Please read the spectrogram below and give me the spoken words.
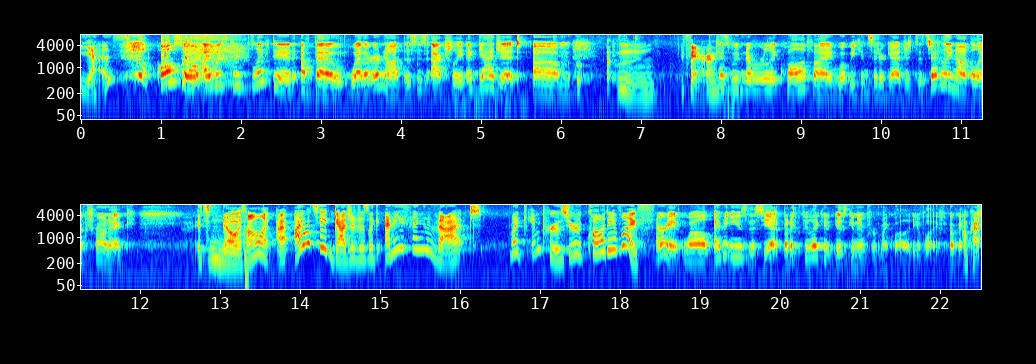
yes. Also, I was conflicted about whether or not this is actually a gadget. Um, Mm, fair. because we've never really qualified what we consider gadgets. It's definitely not electronic. It's no, it's not like I, I would say a gadget is like anything that like improves your quality of life. All right, well, I haven't used this yet, but I feel like it is going to improve my quality of life. Okay. Okay.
